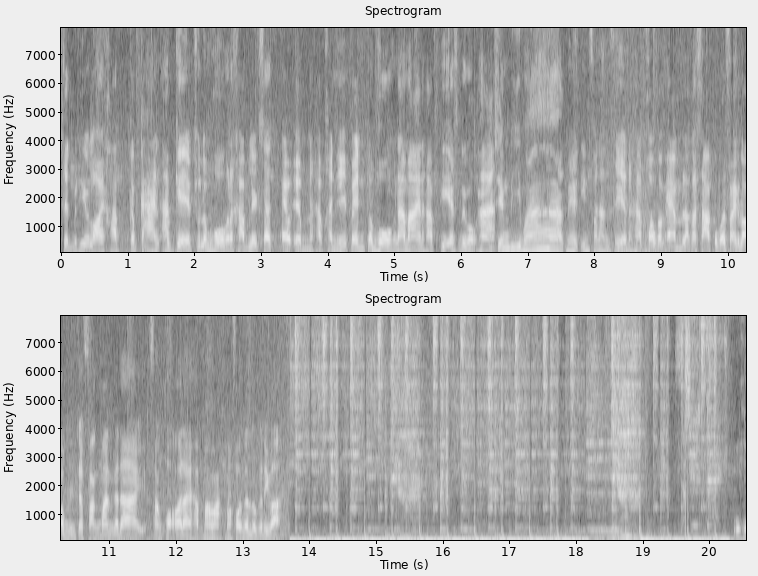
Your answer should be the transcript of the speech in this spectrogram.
เสร็จไปนที่เรียบร้อยครับ กับการอัปเกรดชุดลำโพงนะครับ Lexus LM นะครับ คันนี้เป็นลำโพงหน้าไม้นะครับ PS 165เสียงดีมาก Made in ฝรั่งเศสนะครับ พร้อมกับแอมป์แล้วก็ซับผมว่าไฟรอบหนึ่งจะฟังมันก็ได้ ฟังเพราะก็ได้ครับ มามามาฟังในรถกันดีกว่าโอ้โห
